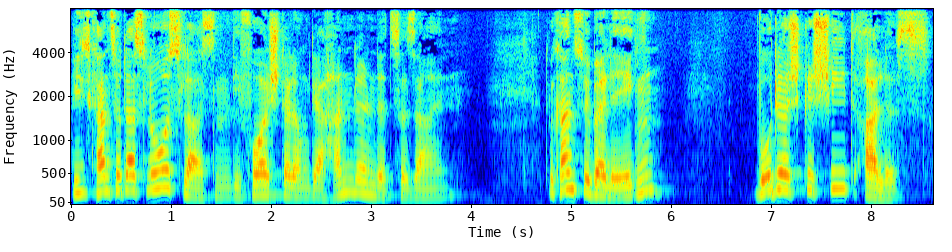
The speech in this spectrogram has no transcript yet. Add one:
Wie kannst du das loslassen, die Vorstellung, der Handelnde zu sein? Du kannst überlegen, wodurch geschieht alles?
